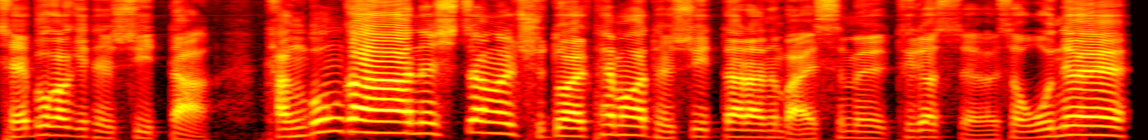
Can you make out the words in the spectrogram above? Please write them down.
재부각이 될 수 있다. 당분간은 시장을 주도할 테마가 될 수 있다라는 말씀을 드렸어요. 그래서 오늘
